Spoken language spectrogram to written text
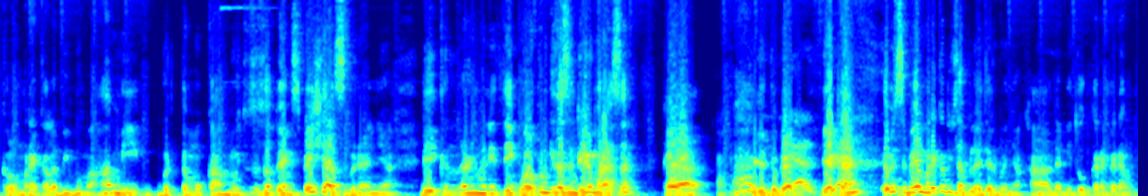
kalau mereka lebih memahami bertemu kamu itu sesuatu yang spesial sebenarnya. They can learn many things. Walaupun kita sendiri merasa kayak apa gitu kan? Yes, ya yes. kan tapi sebenarnya mereka bisa belajar banyak hal. Dan itu kadang-kadang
